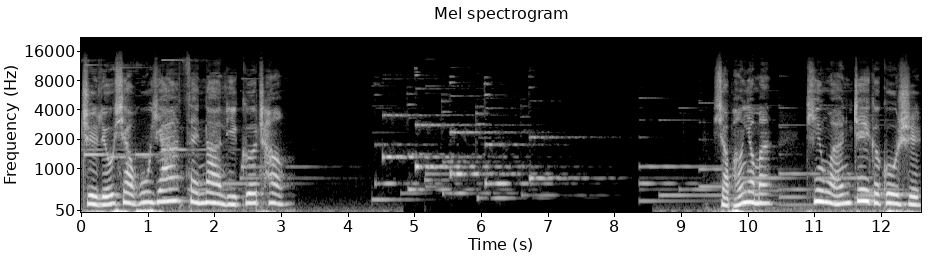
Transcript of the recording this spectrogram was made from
只留下乌鸦在那里歌唱。小朋友们，听完这个故事，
